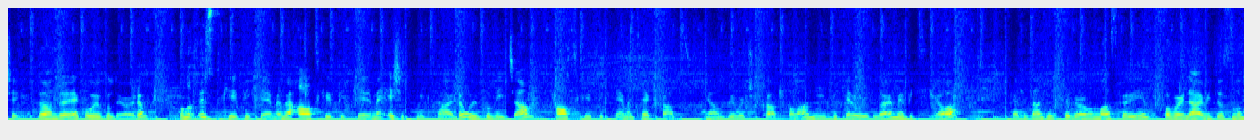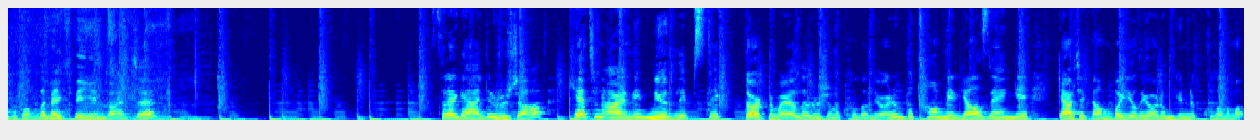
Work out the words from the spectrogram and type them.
şey, döndürerek uyguluyorum. Bunu üst kirpiklerime ve alt kirpiklerime eşit miktarda uygulayacağım. Alt kirpiklerime tek kat, yani bir buçuk kat falan değil, bir kere uygularım ve bitiyor. Gerçekten çok seviyorum bu maskarayı. Favoriler videosunda bu konuda bekleyin bence. Sıra geldi ruja. Catherine Arley Nude Lipstick 4 numaralı rujunu kullanıyorum. Bu tam bir yaz rengi. Gerçekten bayılıyorum. Günlük kullanıma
